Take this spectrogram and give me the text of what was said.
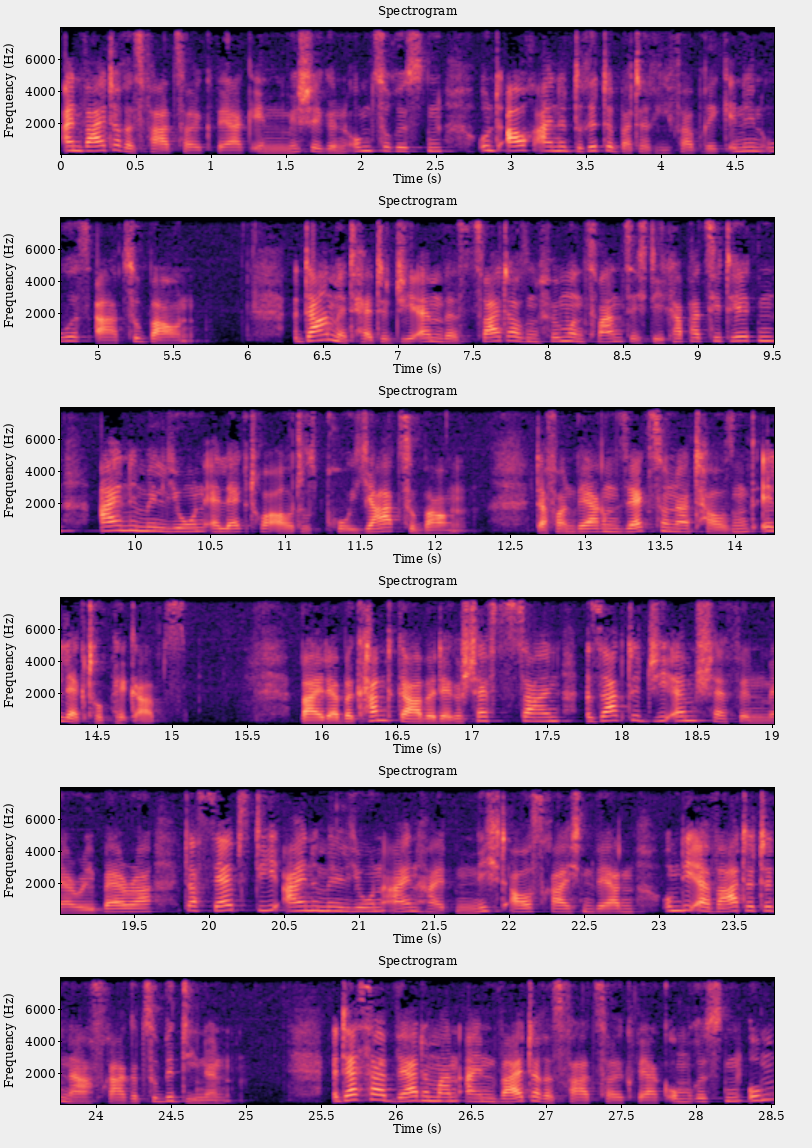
ein weiteres Fahrzeugwerk in Michigan umzurüsten und auch eine dritte Batteriefabrik in den USA zu bauen. Damit hätte GM bis 2025 die Kapazitäten, eine Million Elektroautos pro Jahr zu bauen. Davon wären 600.000 Elektro-Pickups. Bei der Bekanntgabe der Geschäftszahlen sagte GM-Chefin Mary Barra, dass selbst die eine Million Einheiten nicht ausreichen werden, um die erwartete Nachfrage zu bedienen. Deshalb werde man ein weiteres Fahrzeugwerk umrüsten, um,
